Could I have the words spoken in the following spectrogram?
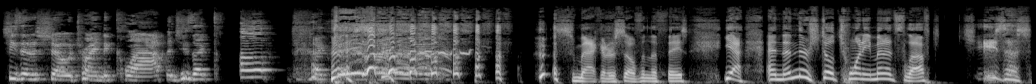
she's at a show trying to clap and she's like, oh, I can't do it. smacking herself in the face. Yeah, and then there's still 20 minutes left. Jesus.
